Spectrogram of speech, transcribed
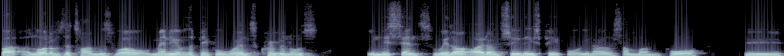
But a lot of the time as well, many of the people weren't criminals in this sense. We don't I don't see these people, you know, someone poor who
